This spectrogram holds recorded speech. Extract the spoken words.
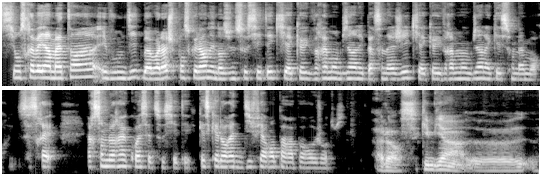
si on se réveille un matin et vous me dites, bah voilà, je pense que là, on est dans une société qui accueille vraiment bien les personnes âgées, qui accueille vraiment bien la question de la mort. Ce serait, elle ressemblerait à quoi cette société? Qu'est-ce qu'elle aurait de différent par rapport à aujourd'hui? Alors, ce qui me vient, euh,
